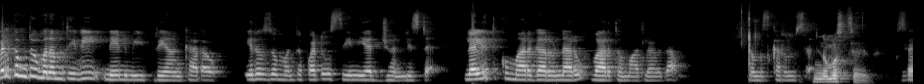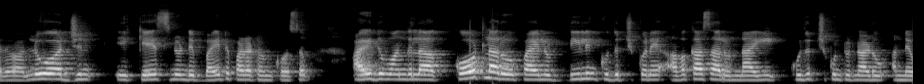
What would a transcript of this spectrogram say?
వెల్కమ్ టు మనం టీవీ. నేను మీ ప్రియాంకారావు ఈరోజు మనతో పాటు సీనియర్ జర్నలిస్ట్ లలిత్ కుమార్ గారు ఉన్నారు. వారితో మాట్లాడదాం. నమస్కారం సార్. నమస్తే. సార్ అల్లు అర్జున్ ఈ కేసు నుండి బయటపడటం కోసం ఐదు వందల కోట్ల రూపాయలు డీలింగ్ కుదుర్చుకునే అవకాశాలు ఉన్నాయి కుదుర్చుకుంటున్నాడు అనే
